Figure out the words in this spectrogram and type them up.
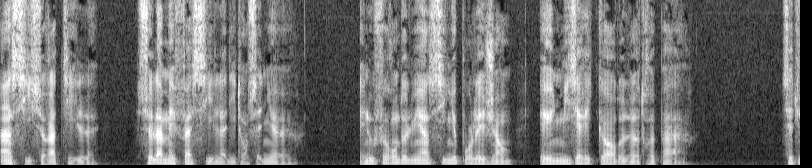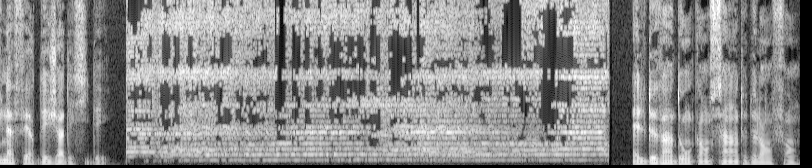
Ainsi sera-t-il. Cela m'est facile, a dit ton Seigneur, et nous ferons de lui un signe pour les gens et une miséricorde de notre part. C'est une affaire déjà décidée. Elle devint donc enceinte de l'enfant,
